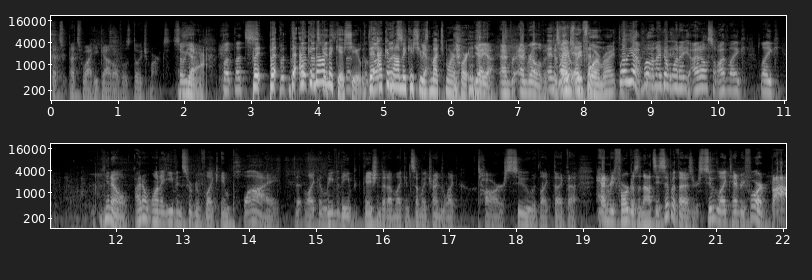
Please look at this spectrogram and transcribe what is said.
that's that's why he got all those Deutschmarks. So yeah, Yeah. but let's But but, let- the let's get- economic issue, let- the let's- economic issue is much more important. Yeah, yeah, and and relevant. And tax reform, right? Well, yeah. Well, and I don't want to. I also I like like you know, I don't want to even sort of like imply that like leave the implication that I'm like in some way trying to like tar Sue with like like the Henry Ford was a Nazi sympathizer. Sue liked Henry Ford. Bah,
